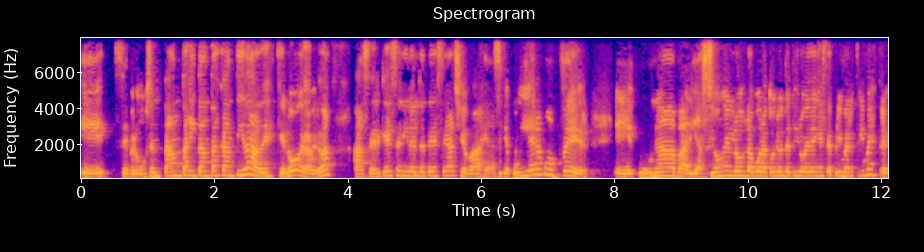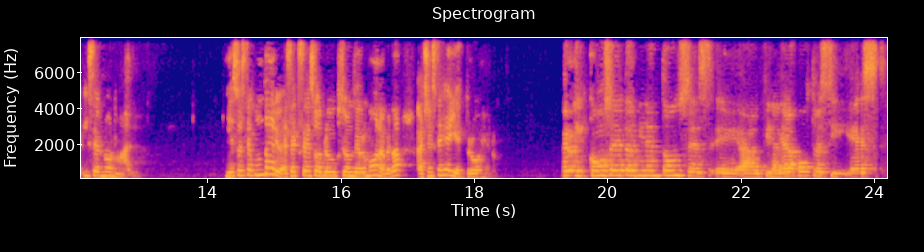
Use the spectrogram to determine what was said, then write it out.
eh, se producen tantas y tantas cantidades que logra, ¿verdad? hacer que ese nivel de TSH baje. Así que pudiéramos ver eh, una variación en los laboratorios de tiroides en ese primer trimestre y ser normal. Y eso es secundario a ese exceso de producción de hormonas, ¿verdad? HCG y estrógeno. Pero ¿y cómo se determina entonces eh, al final y a la postre si es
